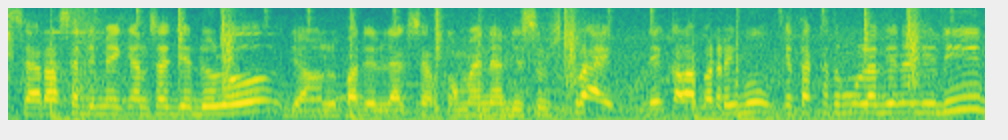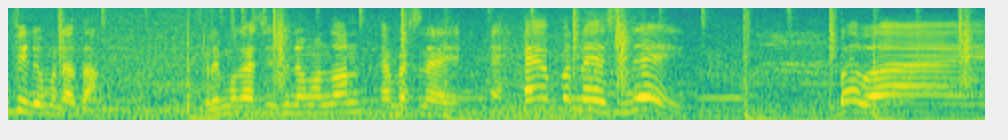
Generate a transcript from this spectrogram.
saya rasa demikian saja dulu. Jangan lupa di like, share, komen, dan di subscribe. Di kalabar ribu, kita ketemu lagi nanti di video mendatang. Terima kasih sudah menonton. Have a nice day. Bye-bye.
